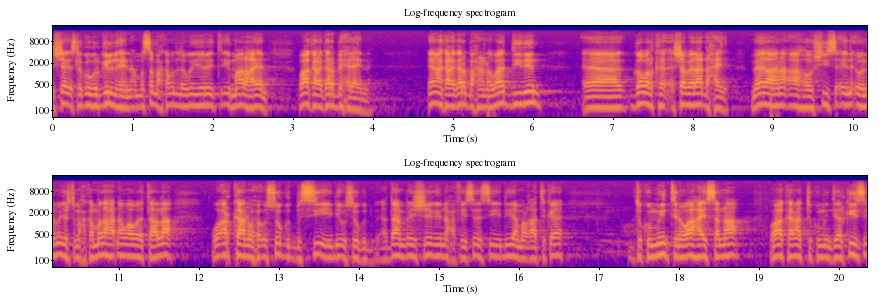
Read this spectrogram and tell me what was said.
ishaga isla gogolgeli lahayn ama se maxkamad looga yeeray imaa lahaayeen waa kala garbixi lahayna inaan kala garbaxnana waa diideen gobolka shabeellaha dhexay meelaana ah howshiisa oo lama jirto maxkamadaha dhan waa wada taallaa arkaan wuxuu u soo gudbay c a d uu soo gudbay. Haddaan been sheegayno xafiisyada c a d markhaati ka ah waa haysanaa. Waa kanaa dukumiintiyaalkiisi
